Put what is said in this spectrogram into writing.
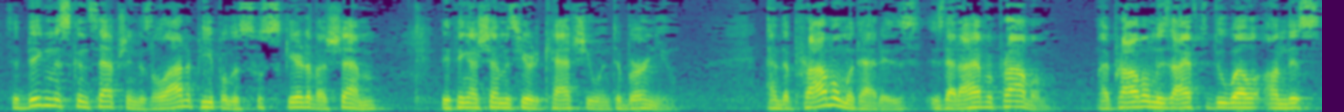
It's a big misconception because a lot of people are so scared of Hashem, they think Hashem is here to catch you and to burn you. And the problem with that is, is that I have a problem. My problem is I have to do well on this,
